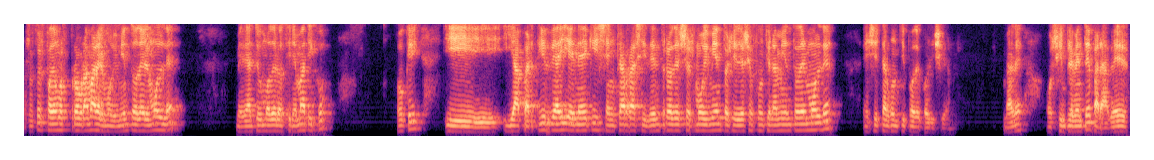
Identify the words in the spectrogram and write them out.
Nosotros podemos programar el movimiento del molde mediante un modelo cinemático, ¿ok? Y, a partir de ahí NX se encarga si dentro de esos movimientos y de ese funcionamiento del molde existe algún tipo de colisión, ¿vale? O simplemente para ver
